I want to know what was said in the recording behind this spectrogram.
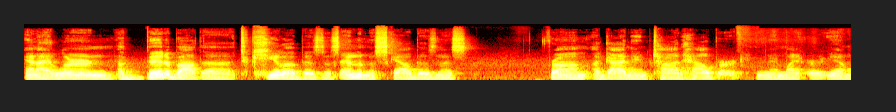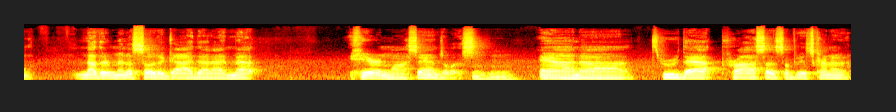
and I learned a bit about the tequila business and the mezcal business from a guy named Todd Halberg. And my, you know, another Minnesota guy that I met here in Los Angeles. And uh, through that process of just kind of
